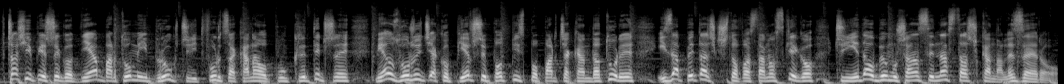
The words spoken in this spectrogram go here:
w czasie pierwszego dnia Bartłomiej Bruk, czyli twórca kanału Punkt Krytyczny, miał złożyć jako pierwszy podpis poparcia kandydatury i zapytać Krzysztofa Stanowskiego, czy nie dałby mu szansy na staż w kanale Zero.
